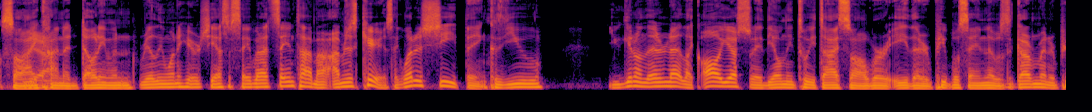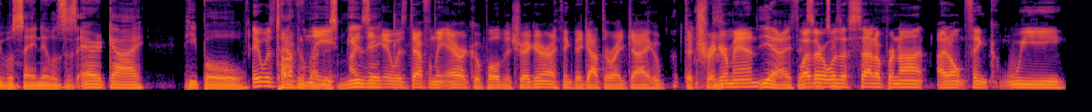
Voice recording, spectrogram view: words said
So I Yeah. kind of don't even really want to hear what she has to say. But at the same time, I, I'm just curious, like, what does she think? Because you you get on the internet, like all yesterday, the only tweets I saw were either people saying it was the government or people saying it was this Eric guy. People it was talking about his I music. think it was definitely Eric who pulled the trigger. I think they got the right guy who the trigger man. yeah, I think Whether so it was a setup or not, I don't think we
